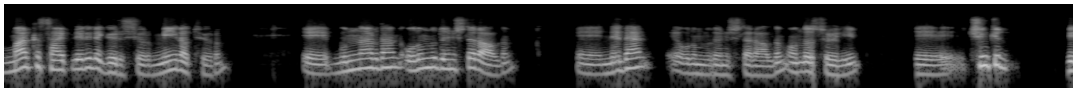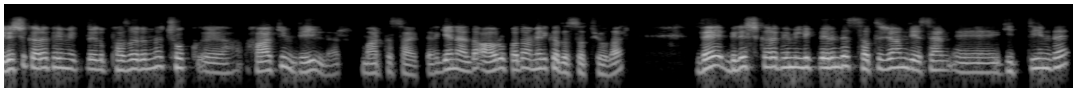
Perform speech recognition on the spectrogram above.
marka sahipleriyle görüşüyorum, mail atıyorum. Eee, bunlardan olumlu dönüşler aldım. Eee, neden, eee, olumlu dönüşler aldım onu da söyleyeyim. Eee, çünkü Birleşik Arap Emirlikleri pazarında çok, eee, hâkim değiller marka sahipleri. Genelde Avrupa'da, Amerika'da satıyorlar ve Birleşik Arap Emirlikleri'nde satacağım diye sen, eee, gittiğinde,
